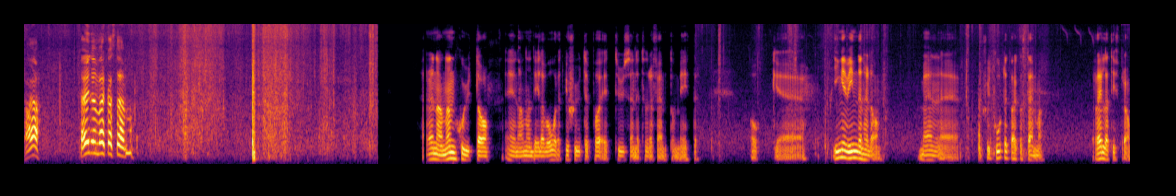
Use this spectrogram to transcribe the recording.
Ja, ja. Höjden verkar stämma. Här är en annan skjutdag, en annan del av året. Vi skjuter på 1115 meter. Och eh, ingen vind den här dagen. Men eh, skjutkortet verkar stämma relativt bra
